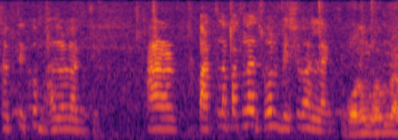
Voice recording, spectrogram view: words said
সত্যি খুব ভালো লাগছে। আর পাতলা পাতলা ঝোল বেশি ভালো লাগছে। গরম গরম না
